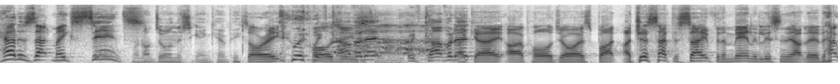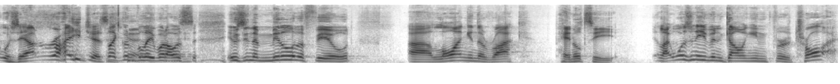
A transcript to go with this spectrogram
How does that make sense? We're not doing this again, Kempy. Sorry, We've apologies. covered it. We've covered it. Okay, I apologise, but I just had to say it for the manly listening out there. That was outrageous. I couldn't believe what I was. It was in the middle of the field, uh, lying in the ruck, penalty. Like wasn't even going in for a try.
